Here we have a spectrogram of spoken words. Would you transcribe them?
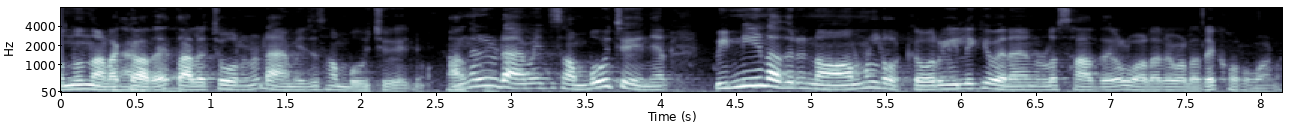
ഒന്നും നടക്കാതെ തലച്ചോറിന് ഡാമേജ് സംഭവിച്ചു കഴിഞ്ഞു. അങ്ങനെ ഒരു ഡാമേജ് സംഭവിച്ചു കഴിഞ്ഞാൽ പിന്നീട് അതൊരു നോർമൽ റിക്കവറിയിലേക്ക് വരാനുള്ള സാധ്യതകൾ വളരെ വളരെ കുറവാണ്.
